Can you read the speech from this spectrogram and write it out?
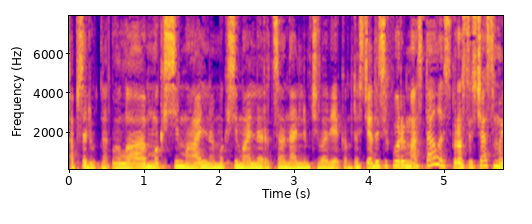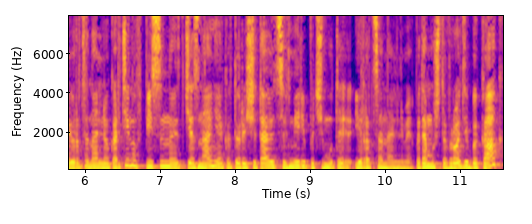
абсолютно. Была максимально, максимально рациональным человеком. То есть я до сих пор им осталась, просто сейчас в мою рациональную картину вписаны те знания, которые считаются в мире почему-то иррациональными. Потому что вроде бы как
